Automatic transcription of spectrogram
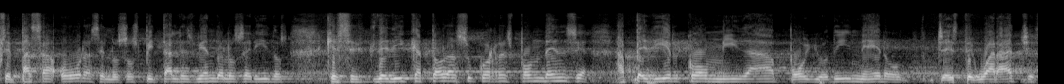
se pasa horas en los hospitales viendo a los heridos, que se dedica toda su correspondencia a pedir comida, apoyo, dinero, este, guaraches,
